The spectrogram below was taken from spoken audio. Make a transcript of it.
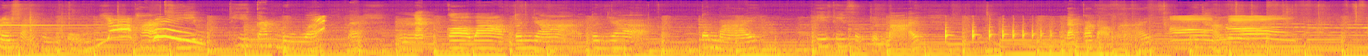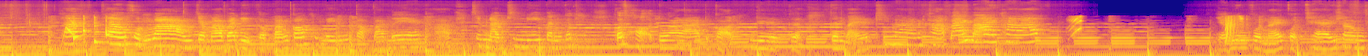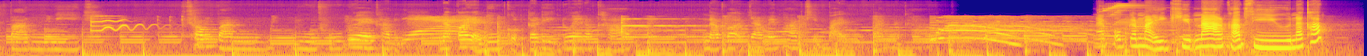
ในฝันของผมพาทีมที่กั้นรั้วและและก็ว่าต้นหญ้าต้นหญ้าต้นไม้ ที่ที่ส่งจดหมายและก็ดอกไม้ทางถ้าถ้าคนว่างจะมาประดิษฐ์กับปันก็คอมเมนต์กับปันด้วยนะคะสำหรับคลิปนี้ปันก็ก็ขอตัวลาไปก่อนเดี๋ยวเกิดกันใหม่ในคลิปหน้านะคะบายบายครับ อย่าลืมกดไลค์กดแชร์ช่องปันมีช่องปัน YouTube ด้วยครับแล้วก็อย่าลืมกดกระดิ่งด้วยนะครับแล้วก็จะไม่พลาดคลิปใหม่ของปันนะคะและพบกันใหม่คลิปหน้าครับ see you นะครับ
